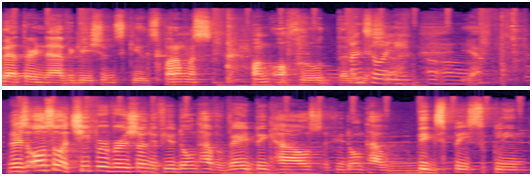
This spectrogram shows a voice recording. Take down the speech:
better navigation skills. Parang mas pang off-road talaga siya. Pang-solid, oo. Yeah. There's also a cheaper version if you don't have a very big house, if you don't have a big space to clean.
